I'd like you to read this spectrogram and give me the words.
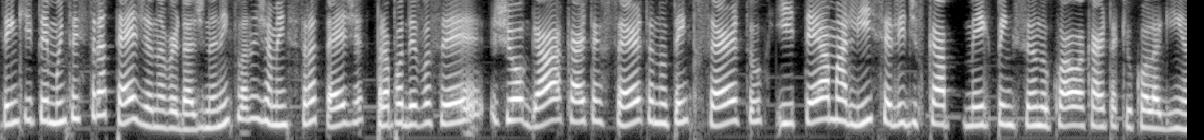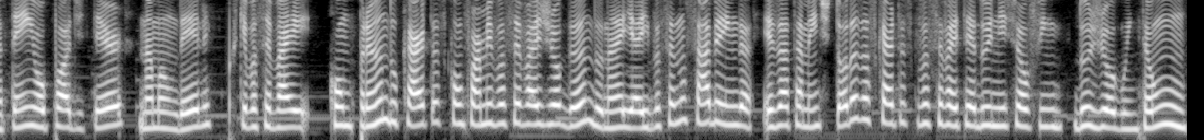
Tem que ter muita estratégia, na verdade. Não é nem planejamento, estratégia. para poder você jogar a carta certa no tempo certo e ter a malícia ali de ficar meio que pensando qual a carta que o coleguinha tem ou pode ter na mão dele, porque você vai comprando cartas conforme você vai jogando, né? E aí você não sabe ainda exatamente todas as cartas que você vai ter do início ao fim do jogo. Então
